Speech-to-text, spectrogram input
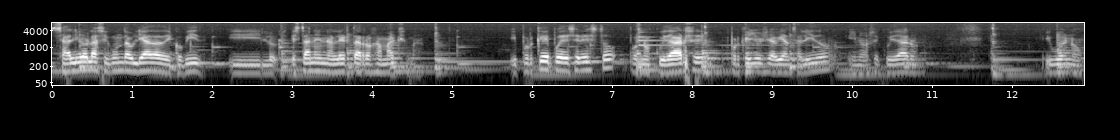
salió la segunda oleada de COVID y están en alerta roja máxima. ¿Y por qué puede ser esto? Por no cuidarse, porque ellos ya habían salido y no se cuidaron. Y bueno,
